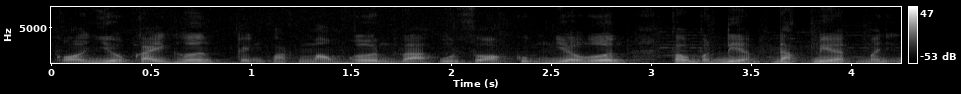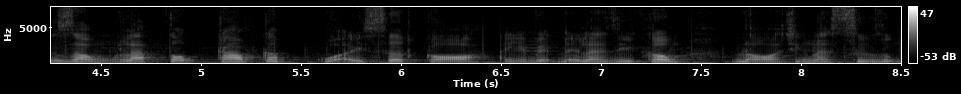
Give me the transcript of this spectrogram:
có nhiều cánh hơn, cánh quạt mỏng hơn và hút gió cũng nhiều hơn. Và một điểm đặc biệt mà những dòng laptop cao cấp của Acer có, anh em biết đấy là gì không? Đó chính là sử dụng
